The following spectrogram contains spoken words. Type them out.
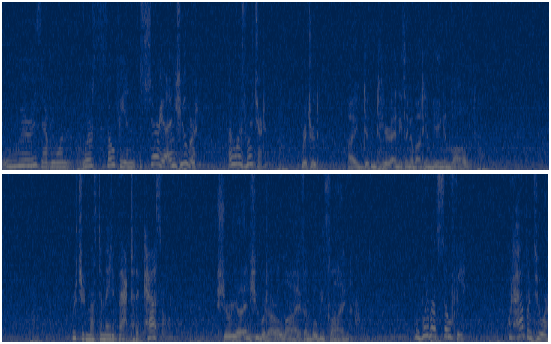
Where is everyone? Where's Sophie and Cheria and Hubert? And where's Richard? Richard? I didn't hear anything about him being involved. Richard must have made it back to the castle. Cheria and Hubert are alive and will be fine. What about Sophie? What happened to her?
